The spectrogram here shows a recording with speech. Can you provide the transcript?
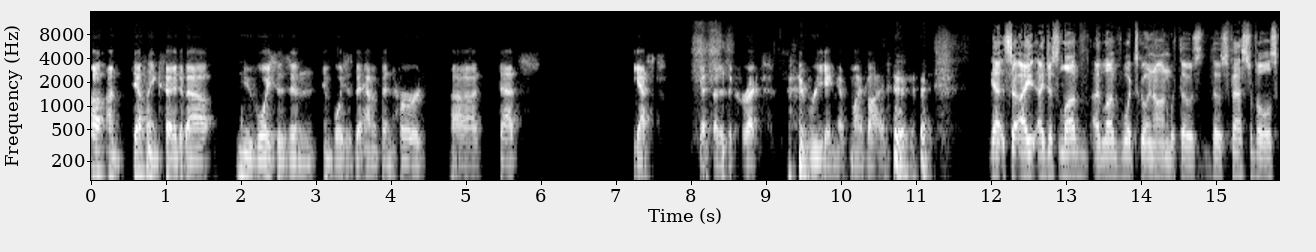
Uh, i'm definitely excited about new voices and, and voices that haven't been heard. Uh, that's yes yes that is a correct reading of my vibe Yeah, so I, I just love I love what's going on with those those festivals.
